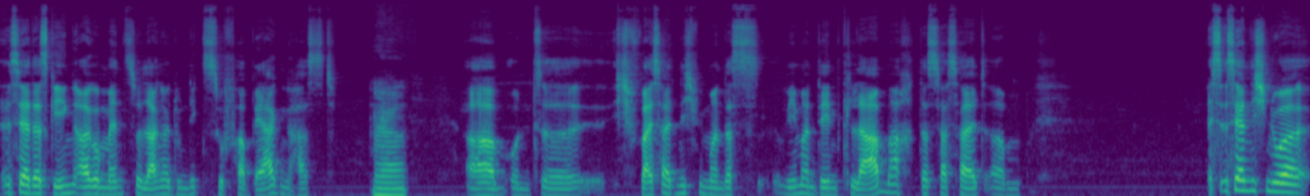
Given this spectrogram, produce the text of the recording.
ist ja das Gegenargument, solange du nichts zu verbergen hast. Ja, Ähm, und äh, ich weiß halt nicht, wie man das, wie man denen klar macht, dass das halt, ähm, es ist ja nicht nur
